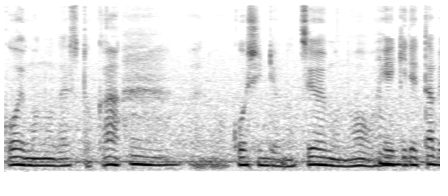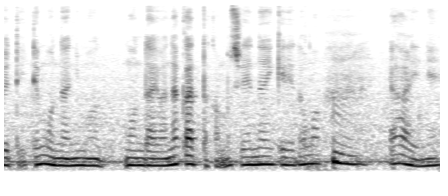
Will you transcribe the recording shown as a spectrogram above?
こいものですとか、香辛料の強いものを平気で食べていても何も問題はなかったかもしれないけれども、うん、やはりね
